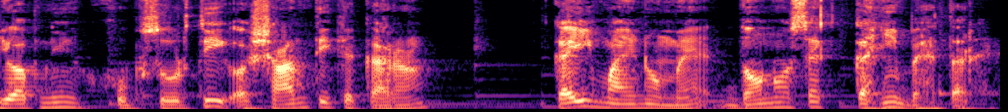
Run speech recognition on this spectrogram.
जो अपनी खूबसूरती और शांति के कारण कई मायनों में दोनों से कहीं बेहतर है।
